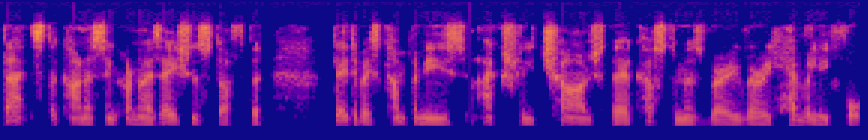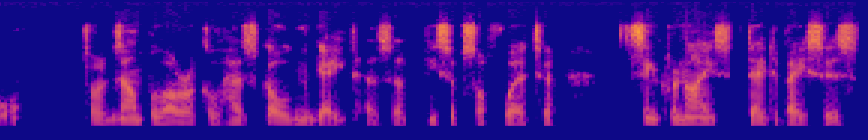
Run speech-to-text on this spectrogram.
that's the kind of synchronization stuff that database companies actually charge their customers very, very heavily for. For example, Oracle has Golden Gate as a piece of software to synchronize databases,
